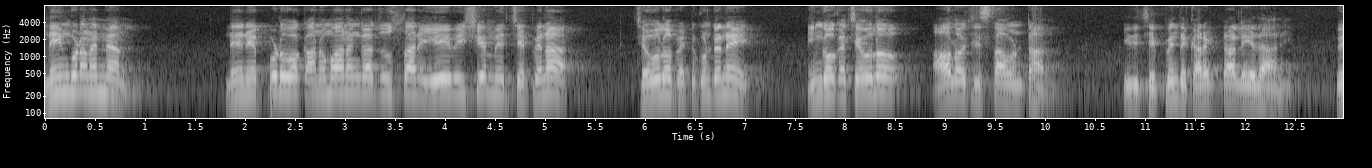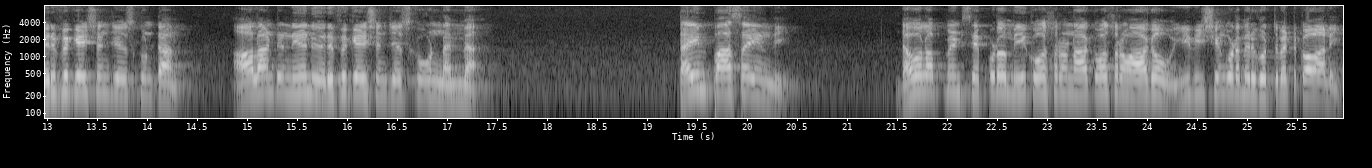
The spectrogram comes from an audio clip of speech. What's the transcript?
నేను కూడా నమ్మాను. నేను ఎప్పుడు ఒక అనుమానంగా చూస్తాను. ఏ విషయం మీరు చెప్పినా చెవిలో పెట్టుకుంటూనే ఇంకొక చెవిలో ఆలోచిస్తూ ఉంటాను. ఇది చెప్పింది కరెక్టా లేదా అని వెరిఫికేషన్ చేసుకుంటాను. అలాంటి నేను వెరిఫికేషన్ చేసుకోకుండా నమ్మా. టైం పాస్ అయింది. డెవలప్మెంట్స్ ఎప్పుడో మీకోసరం నా కోసరం ఆగవు. ఈ విషయం కూడా మీరు గుర్తుపెట్టుకోవాలి.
